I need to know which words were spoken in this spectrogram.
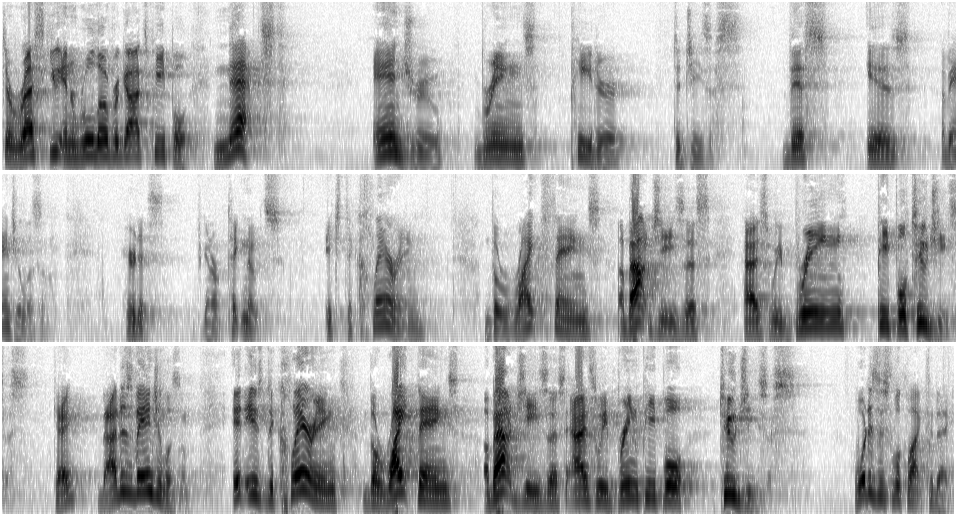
to rescue and rule over God's people. Next, Andrew brings Peter to Jesus. This is evangelism. Here it is. If you're going to take notes, it's declaring the right things about Jesus as we bring people to Jesus. Okay? That is evangelism. It is declaring the right things about Jesus as we bring people to Jesus. What does this look like today?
